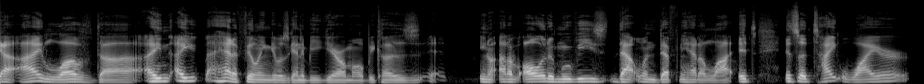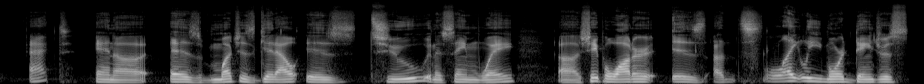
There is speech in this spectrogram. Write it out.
Yeah, I loved. Uh, I, I I had a feeling it was going to be Guillermo because you know out of all of the movies, that one definitely had a lot. It's it's a tight wire act, and uh, as much as Get Out is two in the same way, uh, Shape of Water is a slightly more dangerous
